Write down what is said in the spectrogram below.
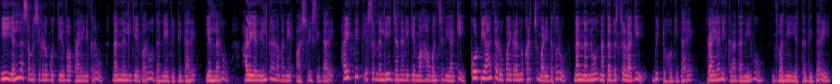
ಈ ಎಲ್ಲ ಸಮಸ್ಯೆಗಳು ಗೊತ್ತಿರುವ ಪ್ರಯಾಣಿಕರು ನನ್ನಲ್ಲಿಗೆ ಬರುವುದನ್ನೇ ಬಿಟ್ಟಿದ್ದಾರೆ. ಎಲ್ಲರೂ ಹಳೆಯ ನಿಲ್ದಾಣವನ್ನೇ ಆಶ್ರಯಿಸಿದ್ದಾರೆ. ಹೈಟೆಕ್ ಹೆಸರಿನಲ್ಲಿ ಜನರಿಗೆ ಮಹಾ ವಂಚನೆಯಾಗಿ ಕೋಟ್ಯಾಂತರ ರೂಪಾಯಿಗಳನ್ನು ಖರ್ಚು ಮಾಡಿದವರು ನನ್ನನ್ನು ನತದೃಷ್ಟಳಾಗಿ ಬಿಟ್ಟು ಹೋಗಿದ್ದಾರೆ. ಪ್ರಯಾಣಿಕರಾದ ನೀವು ಧ್ವನಿ ಎತ್ತದಿದ್ದರೆ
